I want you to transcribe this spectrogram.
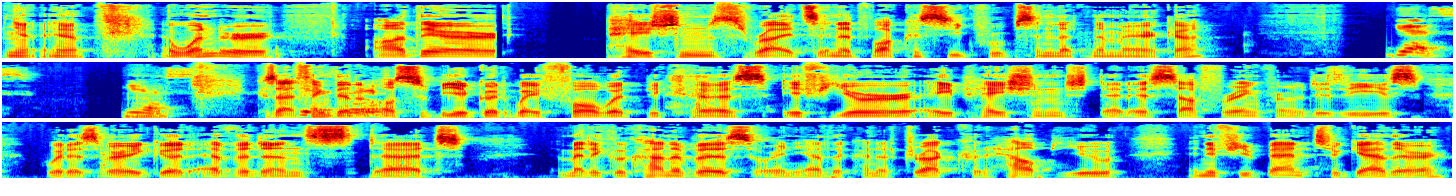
Yeah, yeah. I wonder, are there patients' rights and advocacy groups in Latin America? Yes. Mm-hmm. Yes. Because I think yes, that'll also be a good way forward. Because if you're a patient that is suffering from a disease where there's very good evidence that medical cannabis or any other kind of drug could help you. And if you band together,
